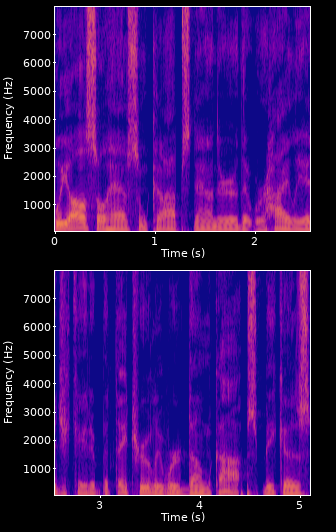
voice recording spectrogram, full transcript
we also have some cops down there that were highly educated, but they truly were dumb cops because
